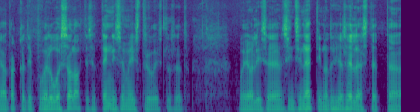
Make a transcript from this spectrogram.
ja takkatippu veel USA lahtised tennisemeistrivõistlused või oli see Cincinnati, no tühja sellest, et äh,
